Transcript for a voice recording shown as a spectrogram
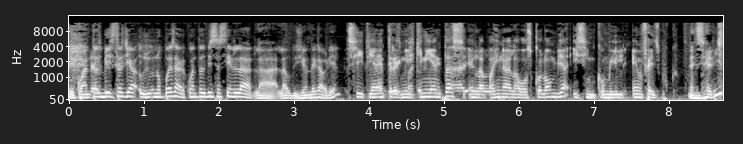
¿Y cuántas vistas lleva? ¿Uno puede saber cuántas vistas tiene la, la, la audición de Gabriel? Sí, tiene 3.500 en la página de La Voz Colombia y 5.000 en Facebook. ¿En serio?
